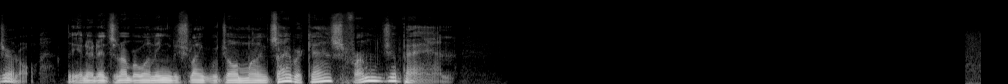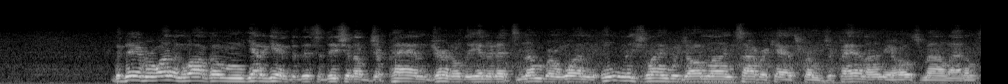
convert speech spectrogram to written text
Journal, the Internet's number one English language online cybercast from Japan. Good day, everyone, and welcome yet again to this edition of Japan Journal, the Internet's number one English language online cybercast from Japan. I'm your host, Mal Adams.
